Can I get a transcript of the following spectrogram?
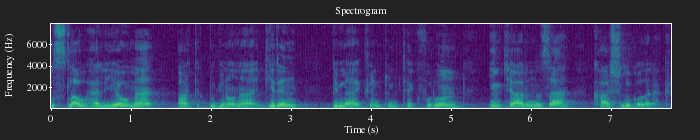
Islavhel yevme artık bugün ona girin bime küntüm tekfurun inkarınıza karşılık olarak.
